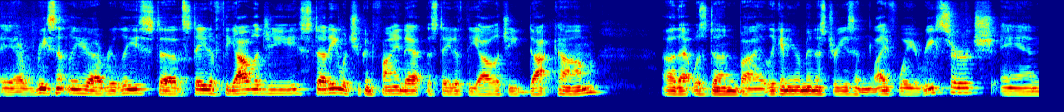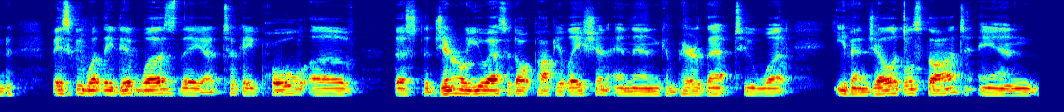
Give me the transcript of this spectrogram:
uh, recently uh, released uh, the State of Theology study, which you can find at thestateoftheology.com. Uh, that was done by Ligonier Ministries and Lifeway Research. And basically, what they did was they uh, took a poll of the, the general U.S. adult population and then compared that to what evangelicals thought and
